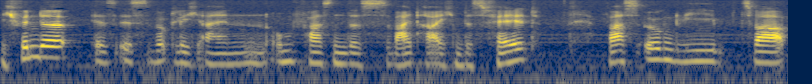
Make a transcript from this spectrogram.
Ich finde, es ist wirklich ein umfassendes, weitreichendes Feld, was irgendwie zwar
